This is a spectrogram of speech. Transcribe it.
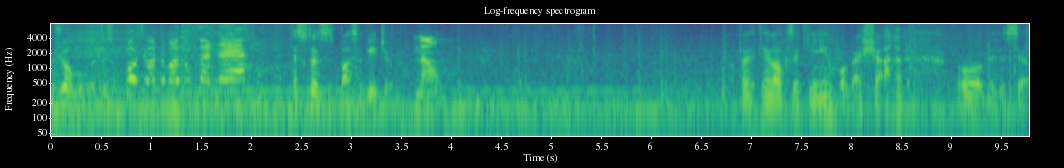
O jogo, eu tô... Você vai tomar no caneco! Tá escutando esse espaço aqui, tio? Não. Rapaz, tem locks aqui, hein? Vou agachar. Oh, meu Deus do céu.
